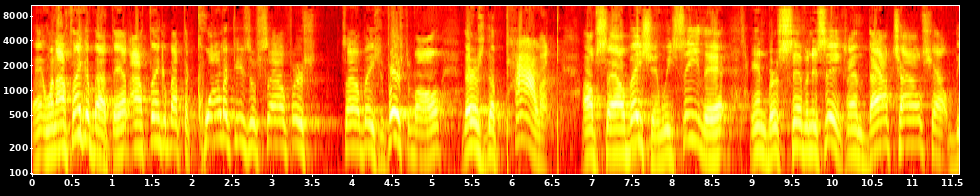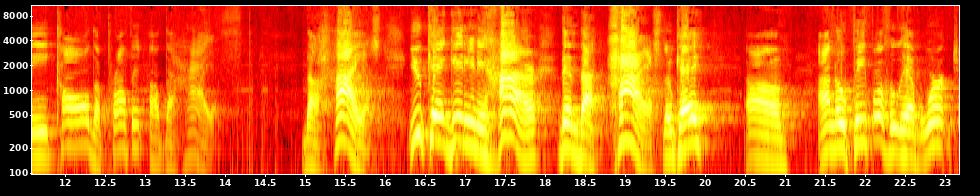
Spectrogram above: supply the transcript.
And when I think about that, I think about the qualities of salvation salvation. First of all, there's the pilot of salvation. We see that in verse 76. And thou, child, shalt be called the prophet of the highest. The highest. You can't get any higher than the highest, okay? Uh, I know people who have worked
